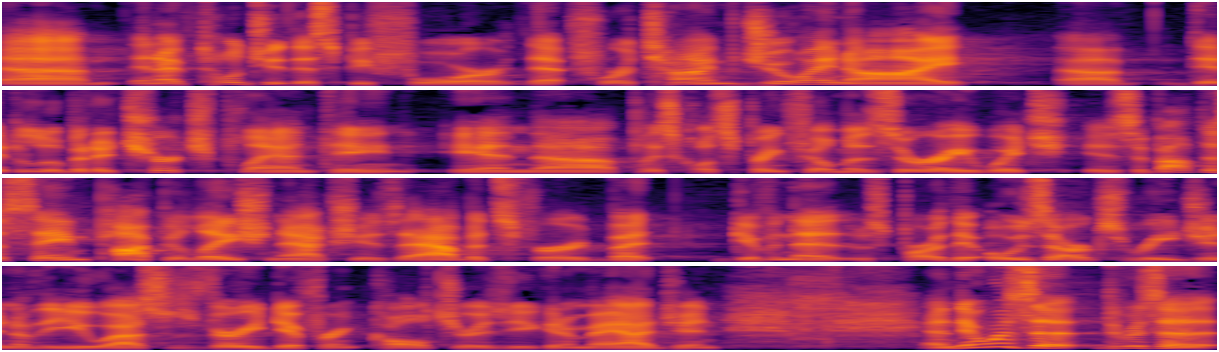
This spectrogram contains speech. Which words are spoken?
um, and I've told you this before, that for a time, Joy and I uh, did a little bit of church planting in a place called Springfield, Missouri, which is about the same population actually as Abbotsford, but given that it was part of the Ozarks region of the U.S., it was very different culture, as you can imagine. And there was a, there was a,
